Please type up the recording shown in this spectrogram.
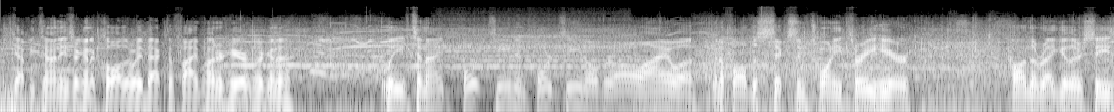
The Capitanes are going to claw their way back to 500 here. They're going to leave tonight 14 and 14 overall. Iowa going to fall to 6 and 23 here on the regular season.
